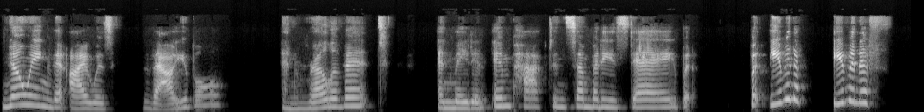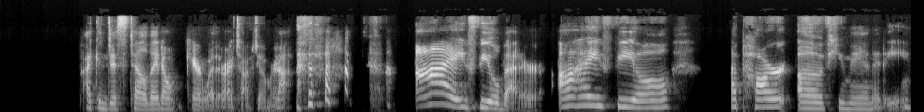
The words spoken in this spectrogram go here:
knowing that I was valuable and relevant and made an impact in somebody's day. But but even if even if I can just tell they don't care whether I talk to them or not. I feel better. I feel a part of humanity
